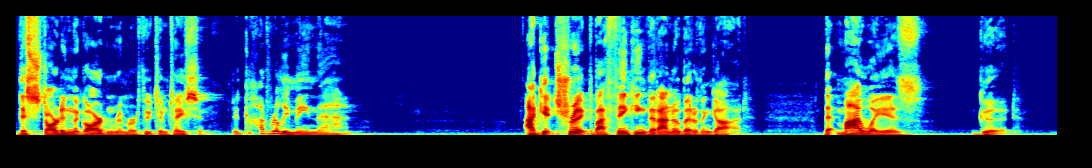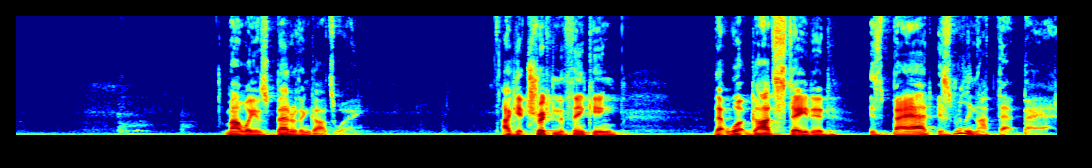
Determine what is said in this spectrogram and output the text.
This started in the garden, remember, through temptation. Did God really mean that? I get tricked by thinking that I know better than God, that my way is good. My way is better than God's way. I get tricked into thinking that what God stated is bad is really not that bad.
